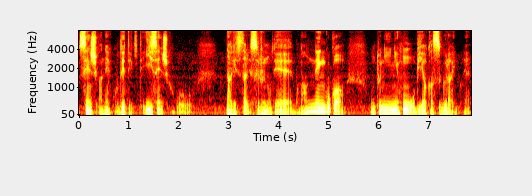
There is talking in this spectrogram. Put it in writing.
選手がね、こう出てきて、いい選手がこう投げてたりするので、何年後か本当に日本を脅かすぐらいのね、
